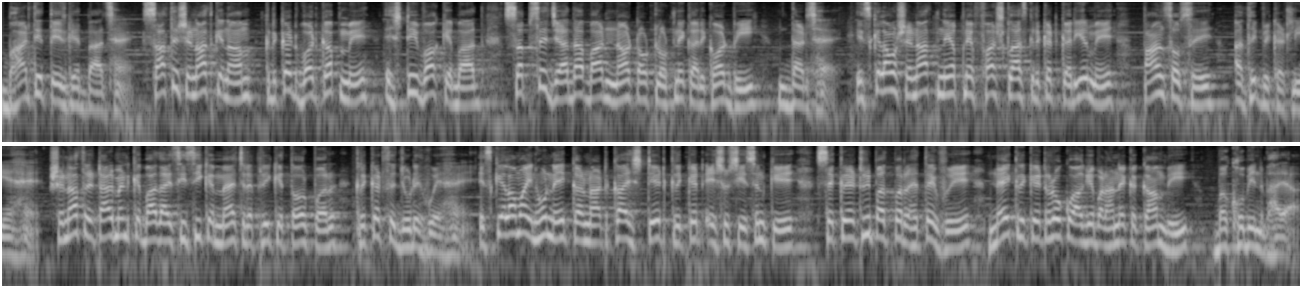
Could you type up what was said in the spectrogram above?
भारतीय तेज गेंदबाज हैं। साथ ही श्रीनाथ के नाम क्रिकेट वर्ल्ड कप में स्टीव वॉक के बाद सबसे ज़्यादा बार नॉट आउट लौटने का रिकॉर्ड भी दर्ज है। इसके अलावा श्रीनाथ ने अपने फ़र्स्ट क्लास क्रिकेट करियर में 500 से अधिक विकेट लिए हैं। श्रीनाथ रिटायरमेंट के बाद आईसीसी के मैच रेफरी के तौर पर क्रिकेट से जुड़े हुए हैं। इसके अलावा इन्होंने कर्नाटका स्टेट क्रिकेट एसोसिएशन के सेक्रेटरी पद पर रहते हुए नए क्रिकेटरों को आगे बढ़ाने का काम भी बखूबी निभाया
